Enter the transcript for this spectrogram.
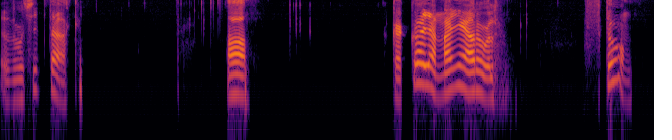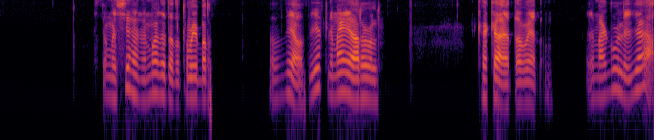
звучит так. А какая моя роль в том, что мужчина не может этот выбор сделать? Есть ли моя роль какая-то в этом? И могу ли я,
